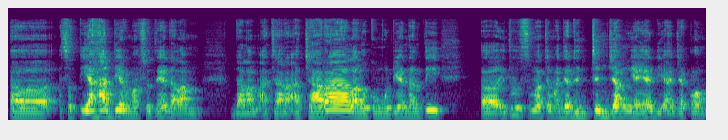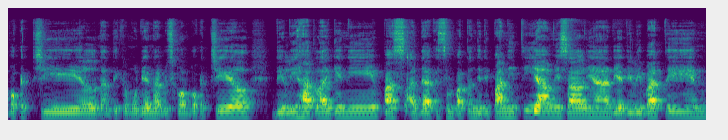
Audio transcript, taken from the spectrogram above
eh, setia hadir maksudnya dalam dalam acara-acara lalu kemudian nanti uh, itu semacam aja jenjangnya ya diajak kelompok kecil nanti kemudian habis kelompok kecil dilihat lagi nih pas ada kesempatan jadi panitia misalnya dia dilibatin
